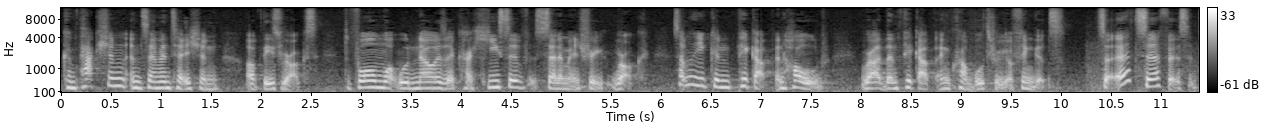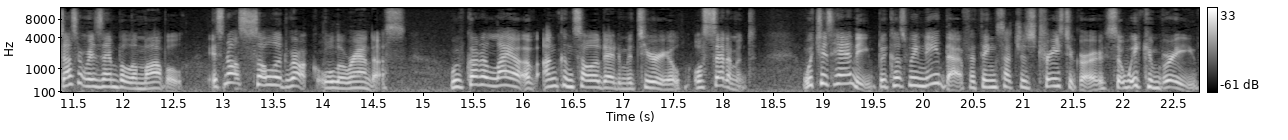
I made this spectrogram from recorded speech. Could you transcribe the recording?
compaction and cementation of these rocks to form what we'll know as a cohesive sedimentary rock, something you can pick up and hold rather than pick up and crumble through your fingers. So Earth's surface doesn't resemble a marble. It's not solid rock all around us. We've got a layer of unconsolidated material or sediment which is handy because we need that for things such as trees to grow so we can breathe.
